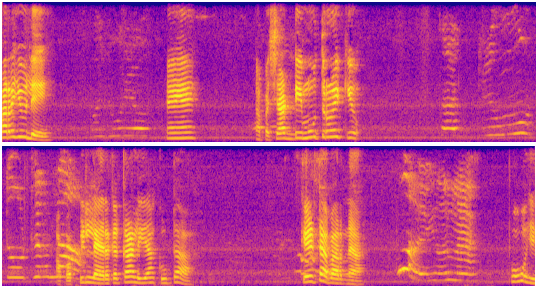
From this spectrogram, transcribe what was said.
പറയൂലേ? ഏ? അപ്പൊ ഷഡി മൂത്രം ഒഴിക്കും. അപ്പൊ പിള്ളേരൊക്കെ കളിയാക്കൂട്ടാ. കേട്ടാ പറഞ്ഞ? പോയി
